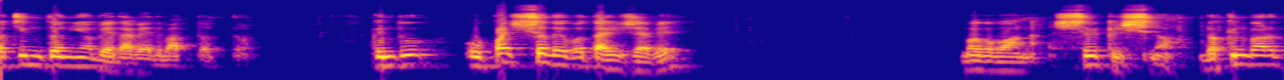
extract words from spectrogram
অচিন্তনীয় ভেদাভেদবাদ তত্ত্ব। কিন্তু উপাস্য দেবতা হিসাবে ভগবান শ্রীকৃষ্ণ, দক্ষিণ ভারত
